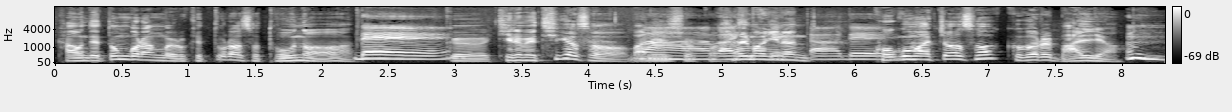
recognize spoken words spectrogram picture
가운데 동그란 거 이렇게 뚫어서 도넛 네. 그 기름에 튀겨서 많이 와, 해주셨고 맛있겠다. 할머니는 네. 고구마 쪄서 그거를 말려. 음.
